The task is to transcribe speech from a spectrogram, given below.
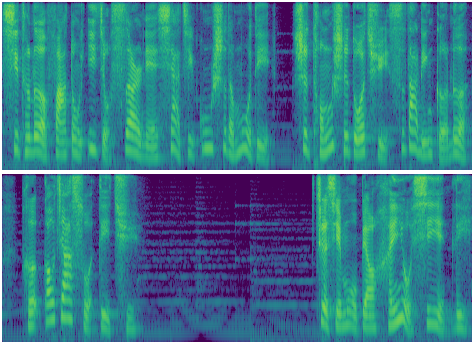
希特勒发动一九四二年夏季攻势的目的是同时夺取斯大林格勒和高加索地区，这些目标很有吸引力。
